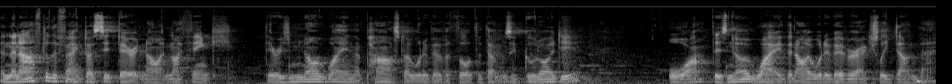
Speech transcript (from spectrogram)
and then after the fact, I sit there at night and I think, there is no way in the past I would have ever thought that that was a good idea, or there's no way that I would have ever actually done that.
